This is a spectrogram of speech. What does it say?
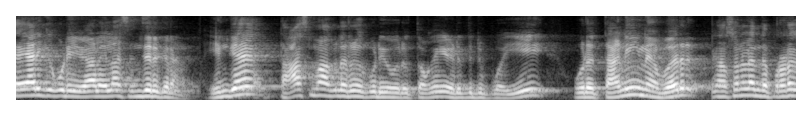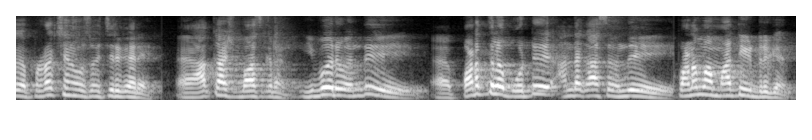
தயாரிக்கக்கூடிய வேலையெல்லாம் செஞ்சுருக்கிறாங்க. எங்கே? டாஸ்மாகில் இருக்கக்கூடிய ஒரு தொகையை எடுத்துகிட்டு போய் ஒரு தனிநபர் நான் சொன்ன இந்த ப்ரொட ப்ரொடக்ஷன் ஹவுஸ் வச்சிருக்காரு ஆகாஷ் பாஸ்கரன். இவர் வந்து படத்தில் போட்டு அந்த காசை வந்து பணமாக மாட்டிக்கிட்டு இருக்காரு.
